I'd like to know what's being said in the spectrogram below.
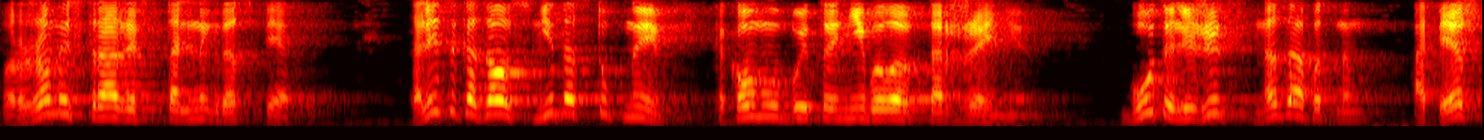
вооруженной стражей в стальных доспехах. Столица казалась недоступной какому бы то ни было вторжению. Бута лежит на западном, а Пешт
